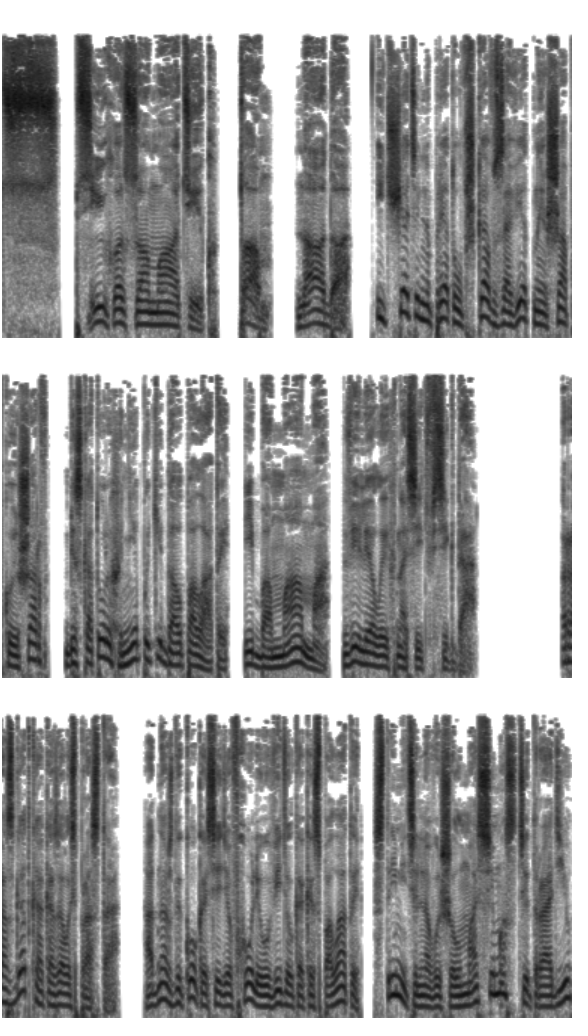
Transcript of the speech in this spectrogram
«Тссс, психосоматик, там, надо!» И тщательно прятал в шкаф заветные шапку и шарф, без которых не покидал палаты, ибо мама велела их носить всегда. Разгадка оказалась проста. Однажды Кока, сидя в холле, увидел, как из палаты стремительно вышел Массимо с тетрадью,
